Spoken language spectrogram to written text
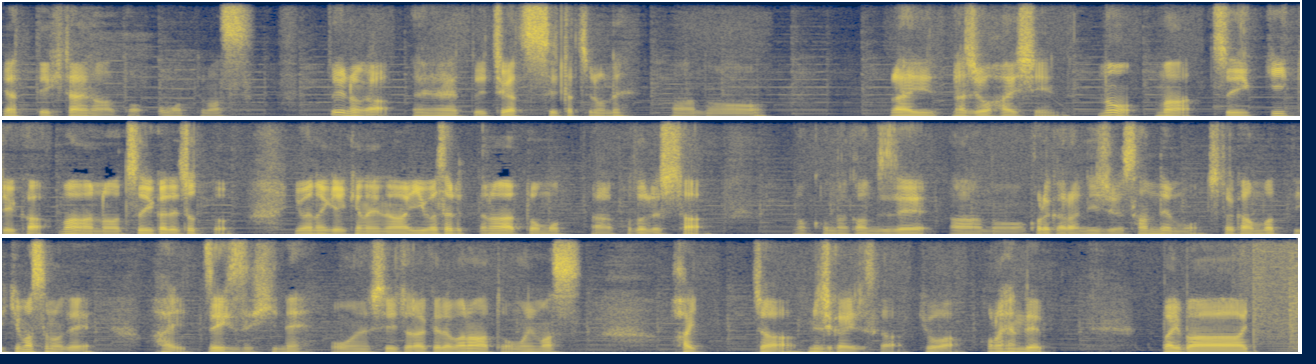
やっていきたいなと思ってます。というのが、えー、っと、1月1日のね、あのライ、ラジオ配信の、まあ、追記というか、まあ、あの、追加でちょっと言わなきゃいけないな、言い忘れてたなと思ったことでした。まあ、こんな感じで、あの、これから23年もちょっと頑張っていきますので、はい、ぜひぜひね、応援していただければなと思います。はい。じゃあ、短いですが、今日はこの辺で。バイバーイ。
